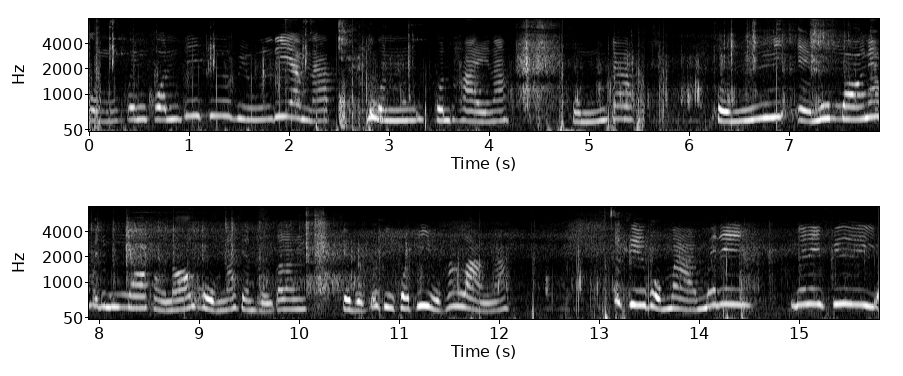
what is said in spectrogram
ผมเป็นคนที่ชื่อวิลเลียมนะคนคนไทยนะ ผมจะ ผมเอ๋มุมมองเนี่ยเป็นมุมมองของน้องผมนะส่วนผมกำลังส่วนผมก็คือคนที่อยู่ข้างหลังนะก็คือผมอะไม่ได้ไม่ได้ชื่อโย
